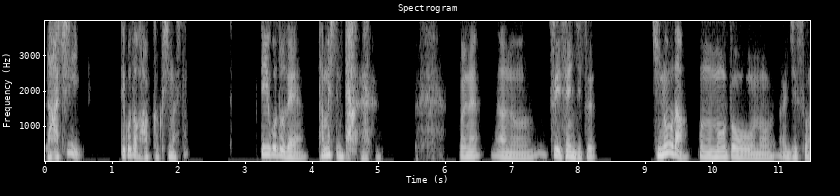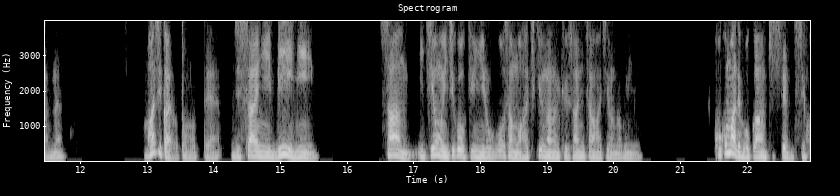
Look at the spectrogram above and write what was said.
らしいってことが発覚しました。っていうことで、試してみた。これね、あの、つい先日、昨日だ、このノートの実装はね。マジかよと思って、実際に B に3、14159265358979323846ここまで僕暗記してるんですよ。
